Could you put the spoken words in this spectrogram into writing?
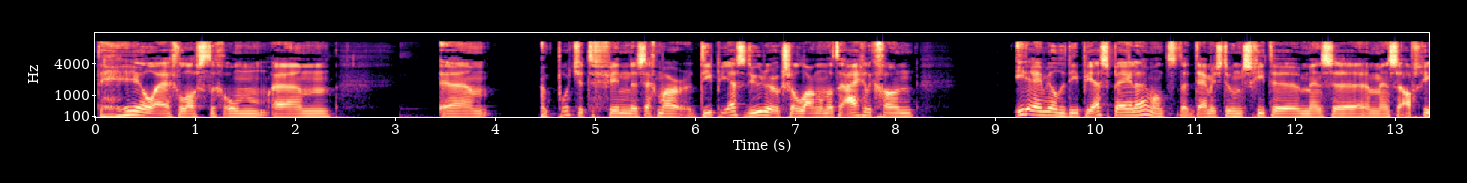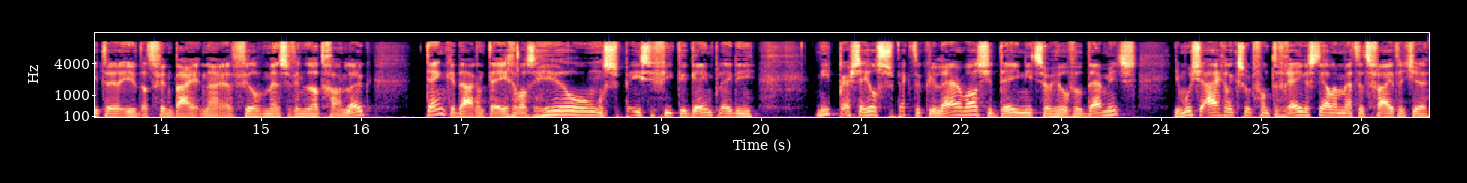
heel erg lastig om um, um, een potje te vinden. Zeg maar, DPS duurde ook zo lang, omdat er eigenlijk gewoon. Iedereen wilde DPS spelen, want de damage doen, schieten, mensen, mensen afschieten. Dat vindt bij, nou, veel mensen vinden dat gewoon leuk. Tanken daarentegen was heel specifieke gameplay die niet per se heel spectaculair was. Je deed niet zo heel veel damage je moest je eigenlijk soort van tevreden stellen met het feit dat je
